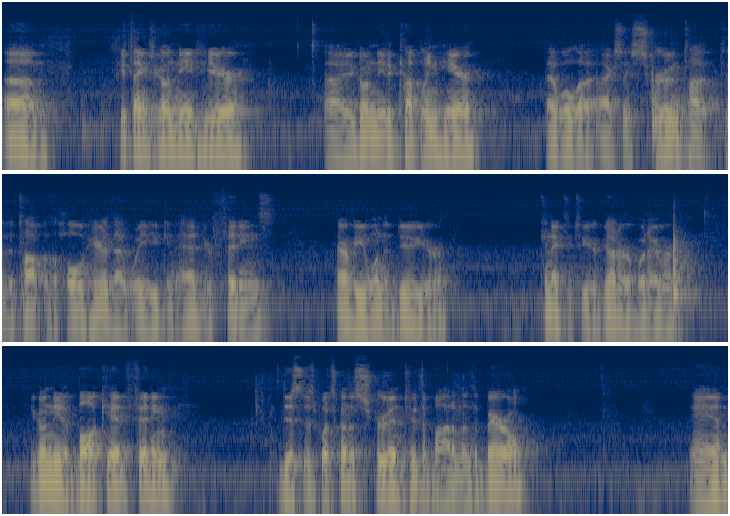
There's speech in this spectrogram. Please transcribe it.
Um, a few things you're going to need here. Uh, you're going to need a coupling here that will uh, actually screw to the top of the hole here. That way you can add your fittings however you want to do your connected to your gutter or whatever. You're going to need a bulkhead fitting. This is what's going to screw into the bottom of the barrel. And,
